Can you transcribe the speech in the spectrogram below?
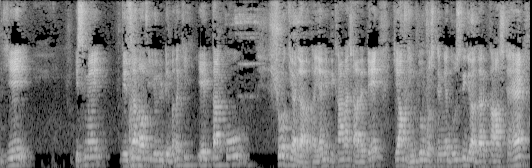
ये इसमें विजन ऑफ़ यूनिटी मतलब कि एकता को शो किया जा रहा था, यानी दिखाना चाह रहे थे कि हम हिंदू, मुस्लिम या दूसरी जो अदर कास्ट है,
